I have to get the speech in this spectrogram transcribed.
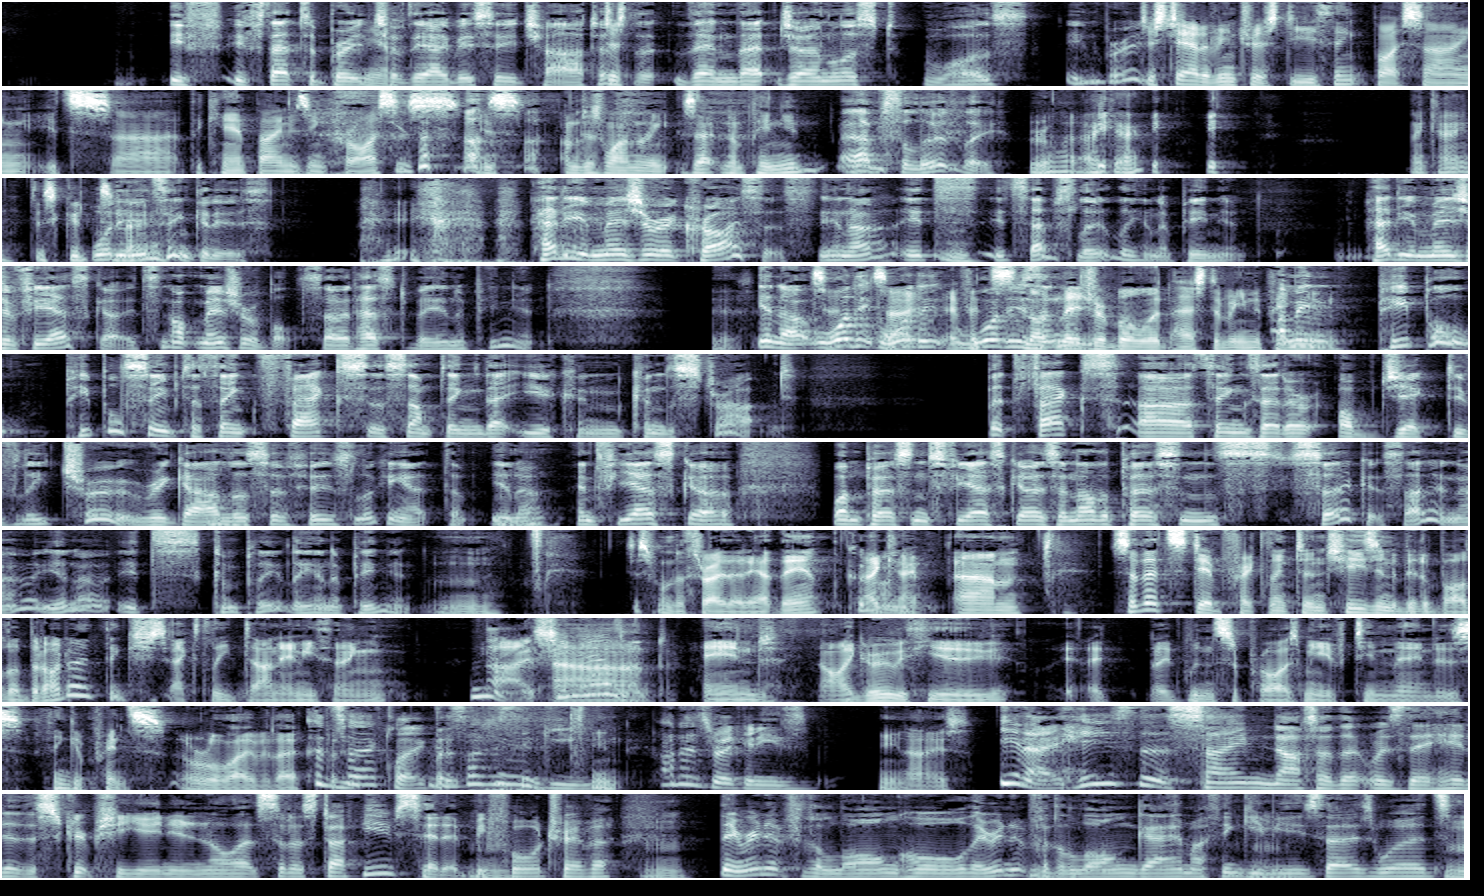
If if that's a breach Yeah. of the ABC charter, Just- then that journalist was in breach. Just out of interest, do you think by saying it's uh, the campaign is in crisis, is I'm just wondering, is that an opinion? Absolutely. Right. Okay. okay. Just good What do know. you think it is? How do you measure a crisis? You know, it's hmm. it's absolutely an opinion. How do you measure fiasco? It's not measurable, so it has to be an opinion. You know So- what? so what, if it's is not measurable, it has to be an opinion. I mean, people people seem to think facts are something that you can construct, but facts are things that are objectively true, regardless hmm. of who's looking at them. You hmm. know, and fiasco, one person's fiasco is another person's circus. I don't know. You know, it's completely an opinion. Just want to throw that out there. Good okay. Um, so that's Deb Frecklington. She's in a bit of bother, but I don't think she's actually done anything. No, she Uh, hasn't. and I agree with you. It, it wouldn't surprise me if Tim Mander's fingerprints are all over that. Exactly, because I just think he. I just reckon he's. Who knows? You know, he's the same nutter that was the head of the Scripture Union and all that sort of stuff. You've said Mm. it before, Trevor. They're in it for the long haul. They're in it for the long game. I think Mm. you've used those words.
